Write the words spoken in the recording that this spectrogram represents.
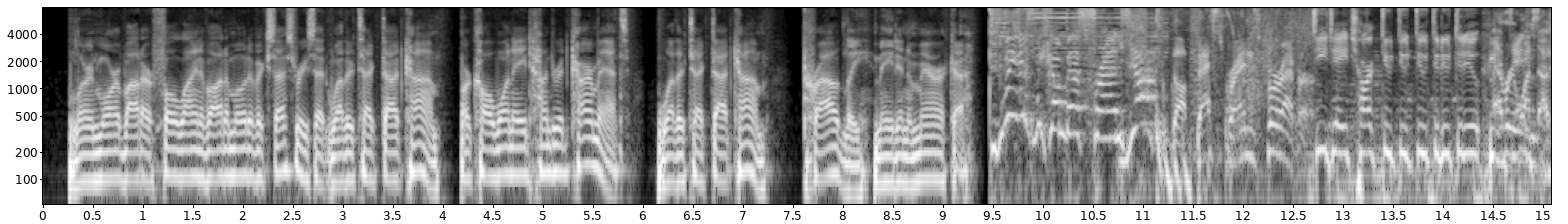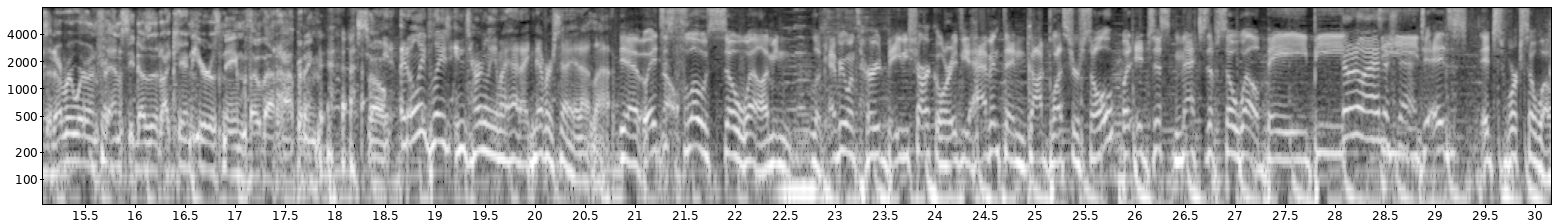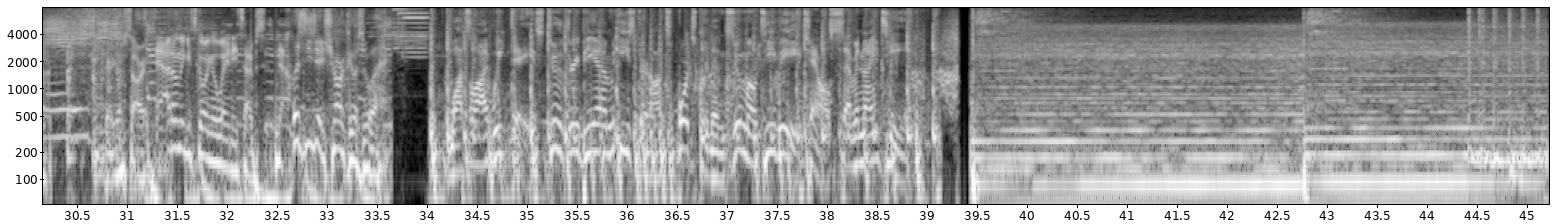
Learn more about our full line of automotive accessories at WeatherTech.com or call 1 800 CarMats. WeatherTech.com. Proudly made in America. Best friends? Yup. The best friends forever. DJ Chark, do do do do do do do. Everyone does it. Everywhere in fantasy does it. I can't hear his name without that happening. So It, it only plays internally in my head. I'd never say it out loud. Yeah, it just flows so well. I mean, look, everyone's heard Baby Shark, or if you haven't, then God bless your soul. But it just matches up so well. Baby. No, no, I understand. DJ, it just it just works so well. I'm sorry. I don't think it's going away anytime soon. No. Unless DJ Shark goes away. Watch live weekdays, 2 to 3 p.m. Eastern on Sports Grid and Xumo TV, channel 719.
